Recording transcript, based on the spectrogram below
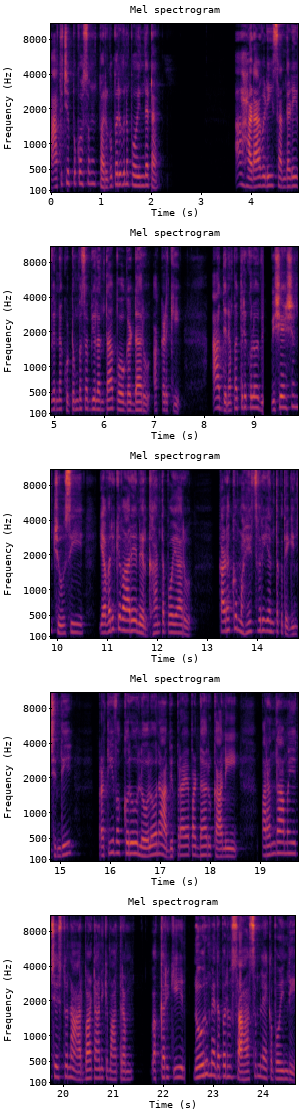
పాత చెప్పు కోసం పరుగు పరుగున పోయిందట. ఆ హడావిడి సందడి విన్న కుటుంబ సభ్యులంతా పోగడ్డారు అక్కడికి. ఆ దినపత్రికలో విశేషం చూసి ఎవరికి వారే నిర్ఘాంతపోయారు. కడకు మహేశ్వరి ఎంతకు తెగించింది? ప్రతి ఒక్కరూ లోలోన అభిప్రాయపడ్డారు కానీ పరందామయ్య చేస్తున్న ఆర్భాటానికి మాత్రం ఒక్కరికి నోరు మెదపను సాహసం లేకపోయింది.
